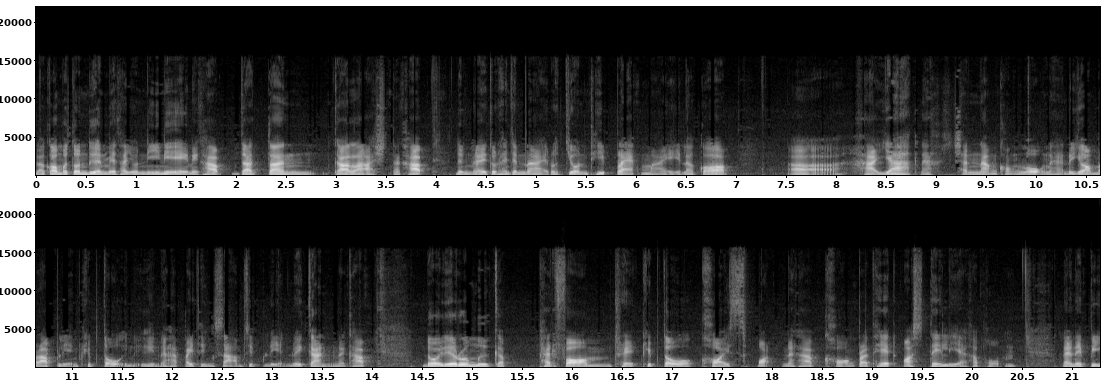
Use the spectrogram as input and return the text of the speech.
แล้วก็เมื่อต้นเดือนเมษายนนี้นี่เองนะครับดัตตันกาลาชนะครับหนึ่งในตัวแทนจำหน่ายรถยนต์ที่แปลกใหม่ แล้วก็หายากนะชั้นนำของโลกนะฮะได้ยอมรับเหรียญคริปโตอื่นๆนะครับไปถึง 30 เหรียญด้วยกันนะครับโดยได้ร่วมมือกับ แพลตฟอร์มเทรดคริปโต CoinSpot นะครับของประเทศออสเตรเลียครับผม และในปี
